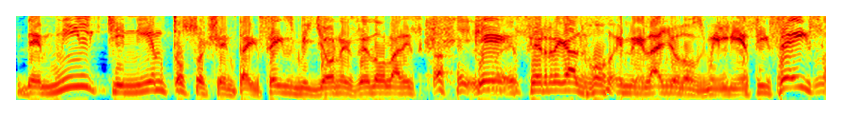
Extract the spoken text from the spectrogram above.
de 1.586 millones de dólares que se regaló en el año 2016.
